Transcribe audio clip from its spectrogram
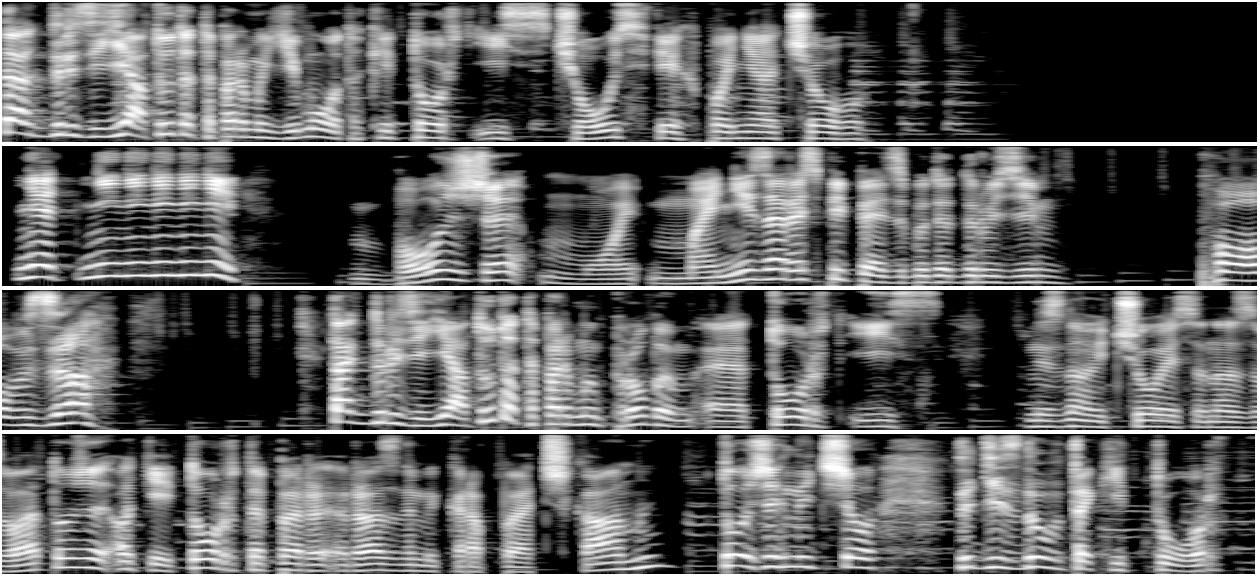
Так, друзі, я тут, а тепер ми їмо такий торт із чогось фіг понять чого. Ні, ні, ні, ні, ні, ні. Боже мой, мені зараз піпець буде, друзі. Повза. Так, друзі, я тут, а тепер ми пробуємо е, торт із. Не знаю, чого це назвати. Тоже. Окей, торт тепер разними крапечками. Тоже нічого. Тоді знов такий торт.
